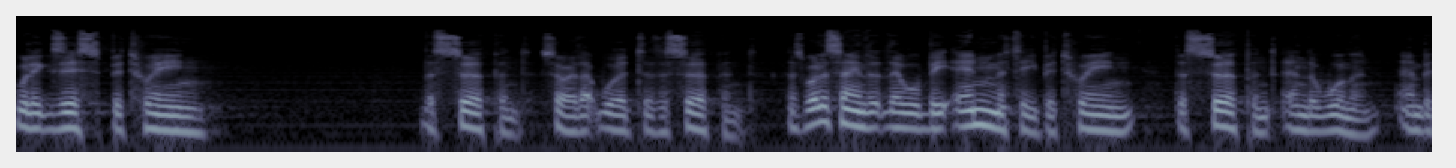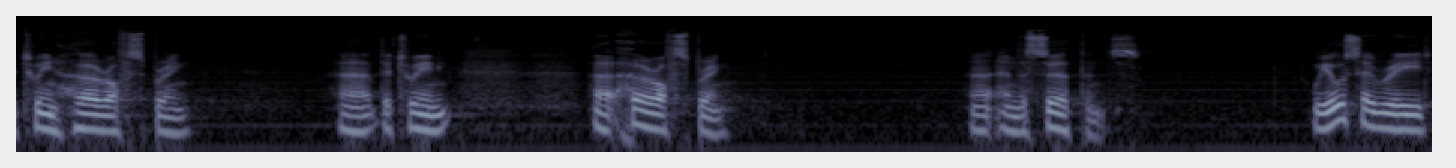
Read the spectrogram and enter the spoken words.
will exist between the serpent, sorry, that word to the serpent, as well as saying that there will be enmity between the serpent and the woman, and between her offspring, uh, between uh, her offspring uh, and the serpents. We also read,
